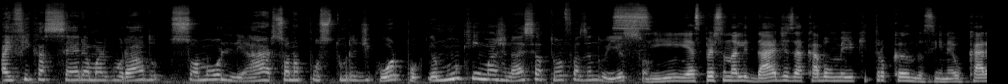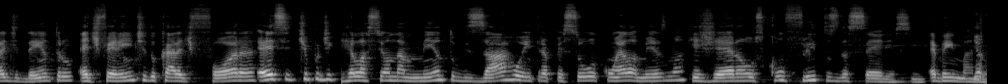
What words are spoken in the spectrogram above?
aí fica sério, amargurado, só no olhar, só na postura de corpo. Eu nunca ia imaginar esse ator fazendo isso. Sim, e as personalidades acabam meio que trocando, assim, né? O cara de dentro é diferente do cara de fora. É esse tipo de relacionamento bizarro entre a pessoa com ela mesma que geram os conflitos da série, assim. É bem E a maneiro.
